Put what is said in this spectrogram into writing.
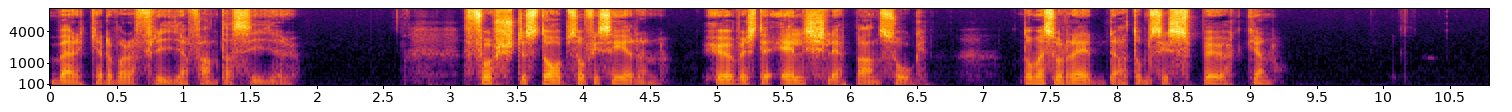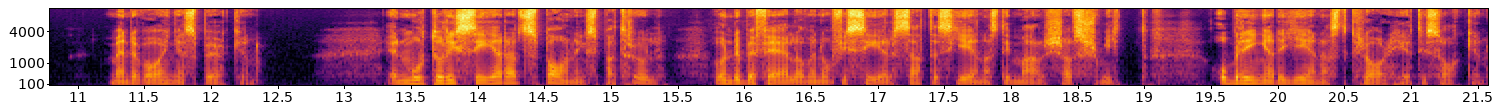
verkade vara fria fantasier. Förste stabsofficeren, överste Elschlepp, ansåg de är så rädda att de ser spöken. Men det var inga spöken. En motoriserad spaningspatrull under befäl av en officer sattes genast i marsch av Schmidt och bringade genast klarhet i saken.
